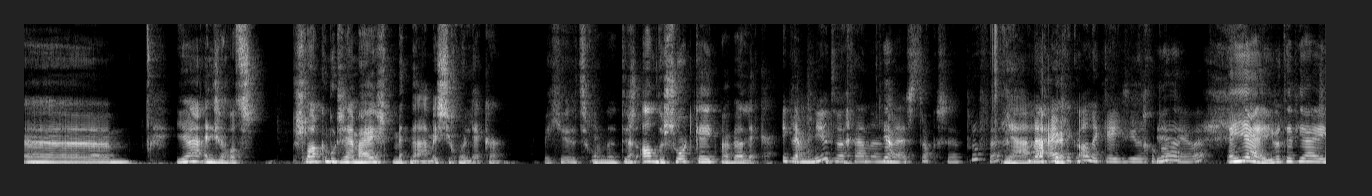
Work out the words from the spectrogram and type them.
Uh, ja, en die zou wat slanker moeten zijn, maar hij is, met name is hij gewoon lekker. Weet je, het is, gewoon, het is een ander soort cake, maar wel lekker. Ik ben ja. benieuwd. We gaan hem ja. uh, straks uh, proeven. Ja. Nou, eigenlijk alle cakes die we gebakken hebben. En jij, wat heb jij?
